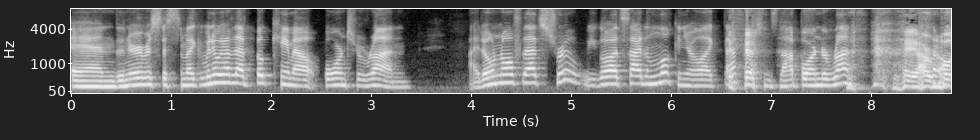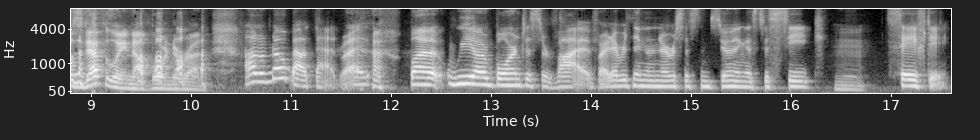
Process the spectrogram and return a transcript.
And the nervous system, like we know we have that book came out, Born to Run. I don't know if that's true. You go outside and look, and you're like, that person's not born to run. they are most know. definitely not born to run. I don't know about that, right? but we are born to survive, right? Everything the nervous system's doing is to seek mm. safety,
